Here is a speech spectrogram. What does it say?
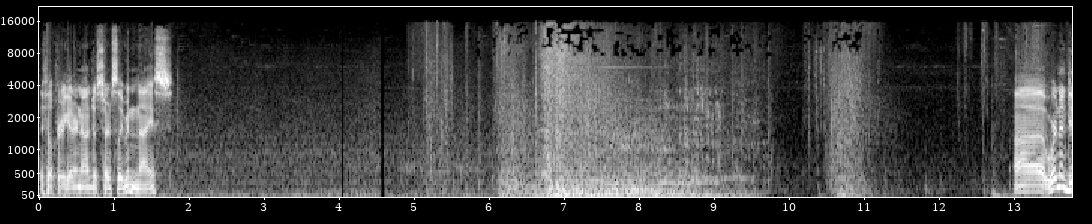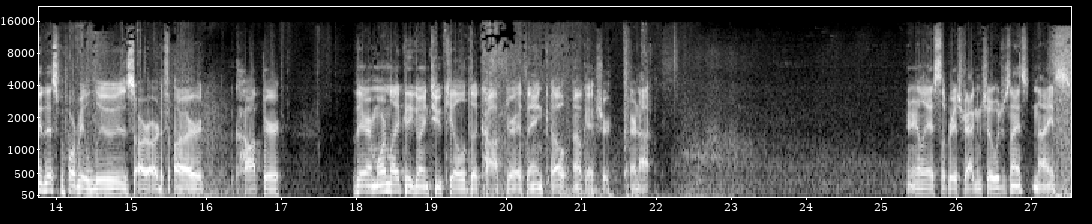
They feel pretty good right now. Just start sleeping. Nice. Uh, we're gonna do this before we lose our artif our copter. They're more likely going to kill the copter, I think. Oh, okay, sure. Or not. Nearly a slippery as dragon shield, which is nice. Nice.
